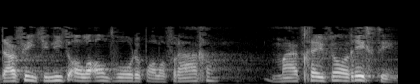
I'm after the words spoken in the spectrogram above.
Daar vind je niet alle antwoorden op alle vragen, maar het geeft wel richting,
